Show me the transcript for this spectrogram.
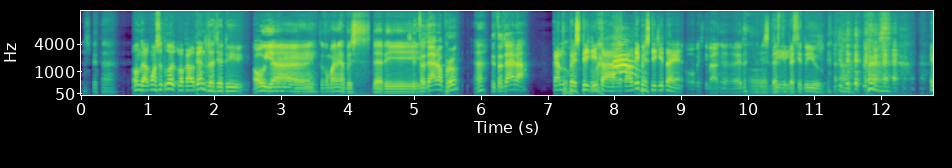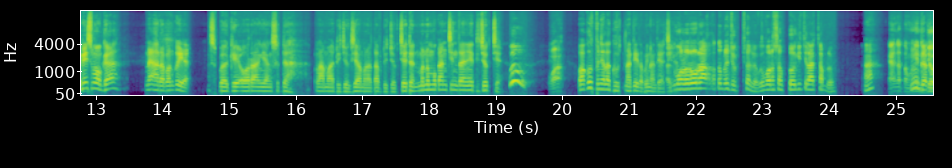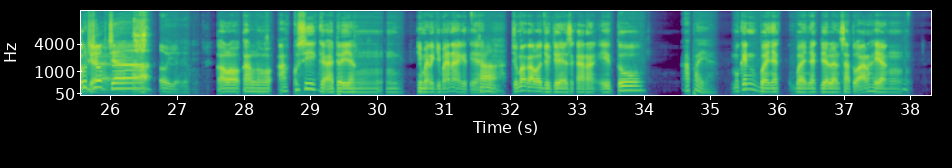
Mas Pita. Oh enggak, aku maksudku lokalti kan sudah jadi Oh iya, Ini. itu kemarin habis dari Situ cara, Bro. Hah? Situ cara. kan bestie kita, lokalti bestie kita ya. Oh, besti banget. Oh, Besti. besti besti to you. Ini semoga, nah harapanku ya, sebagai orang yang sudah lama di Jogja, menetap di Jogja dan menemukan cintanya di Jogja. Wah, Wah, aku punya lagu nanti tapi nanti aja. Wong loro ora ketemu di Jogja lho, kuwi Wonosobo iki Cilacap lho. kan ketemu Enggak, di Jogja. di Jogja. Oh iya iya. Kalau kalau aku sih nggak ada yang gimana gimana gitu ya. Nah, Cuma kalau Jogjanya sekarang itu apa ya? Mungkin banyak banyak jalan satu arah yang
